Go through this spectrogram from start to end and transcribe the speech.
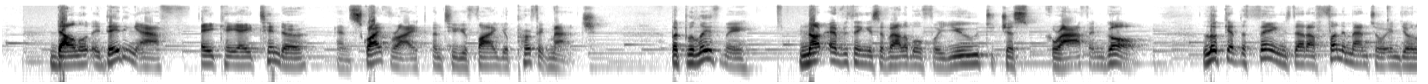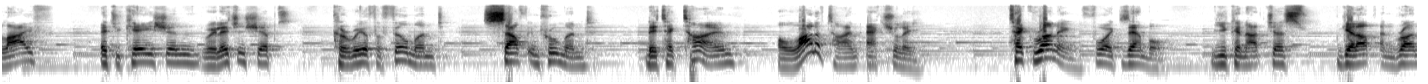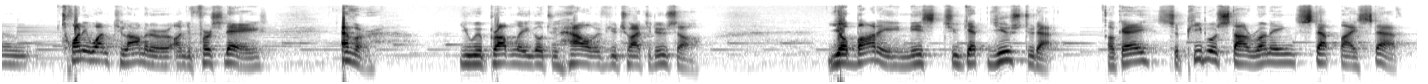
download a dating app, aka Tinder, and swipe right until you find your perfect match. But believe me, not everything is available for you to just grab and go. Look at the things that are fundamental in your life education, relationships, career fulfillment, self improvement. They take time, a lot of time actually. Take running, for example. You cannot just get up and run 21 kilometers on your first day ever you will probably go to hell if you try to do so. Your body needs to get used to that. Okay? So people start running step by step.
